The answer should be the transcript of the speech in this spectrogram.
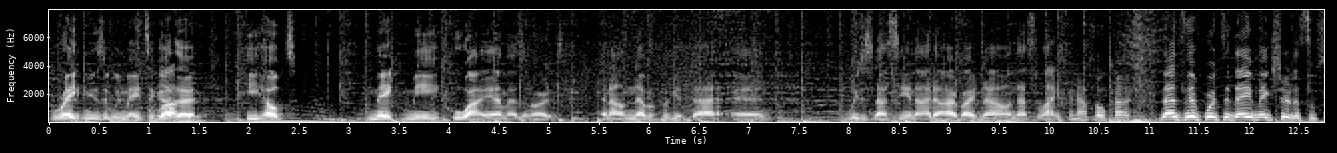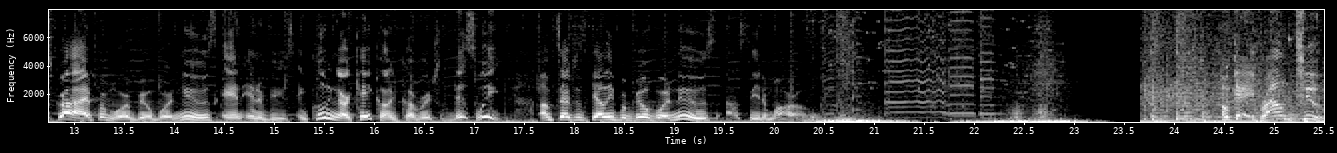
great music we made together. He helped make me who I am as an artist. And I'll never forget that. And we're just not seeing eye to eye right now, and that's life. And that's okay. That's it for today. Make sure to subscribe for more Billboard news and interviews, including our KCON coverage this week. I'm Tetris Kelly for Billboard News. I'll see you tomorrow. Okay, round two.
